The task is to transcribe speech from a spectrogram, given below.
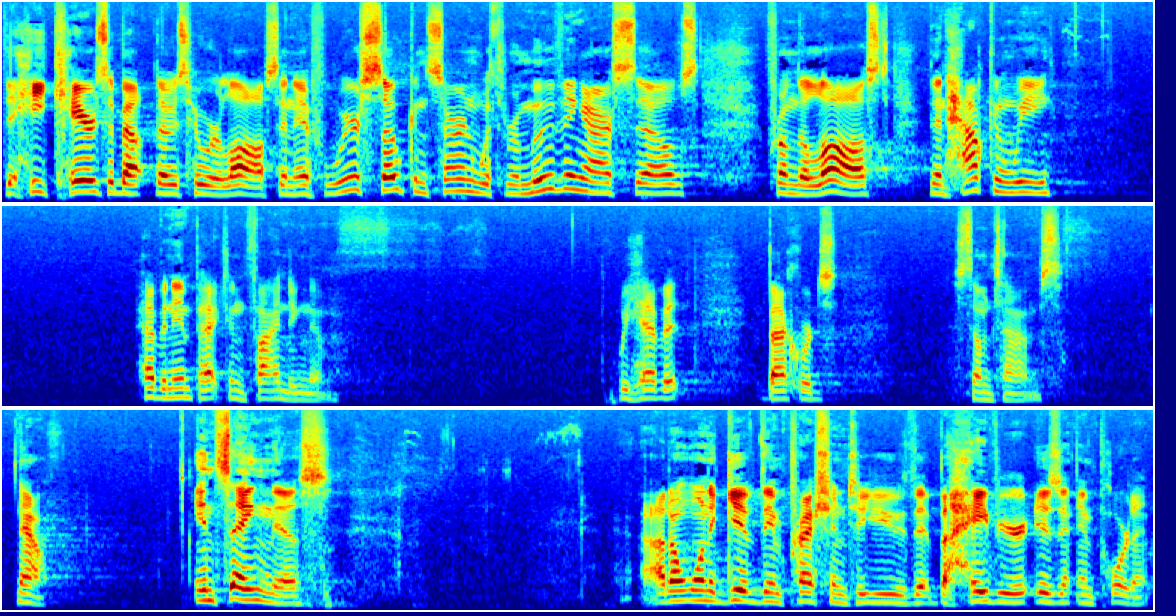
that He cares about those who are lost. And if we're so concerned with removing ourselves from the lost, then how can we have an impact in finding them? We have it backwards sometimes. Now, in saying this, I don't want to give the impression to you that behavior isn't important,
